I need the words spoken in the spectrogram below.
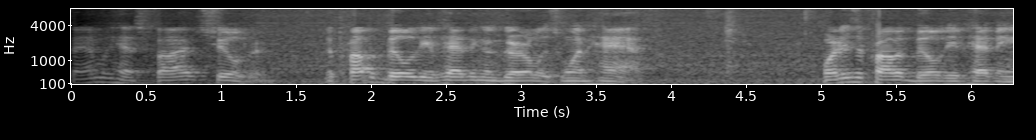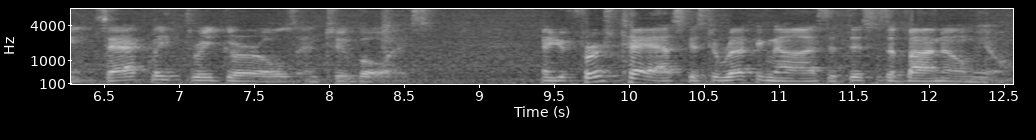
Family has five children. The probability of having a girl is one half. What is the probability of having exactly three girls and two boys? Now your first task is to recognize that this is a binomial.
